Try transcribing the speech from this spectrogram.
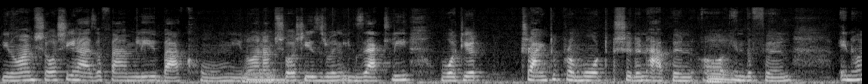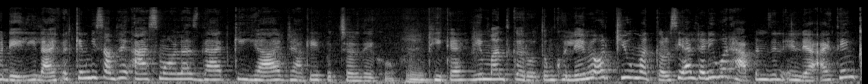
You know, I'm sure she has a family back home, you know, and I'm sure she's doing exactly what you're trying to promote shouldn't happen uh, in the film. In हर daily life it can be something as small as that कि यार जाके पिक्चर देखो ठीक है ये मत करो तुम खुले में और क्यों मत करो see I tell you what happens in India I think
